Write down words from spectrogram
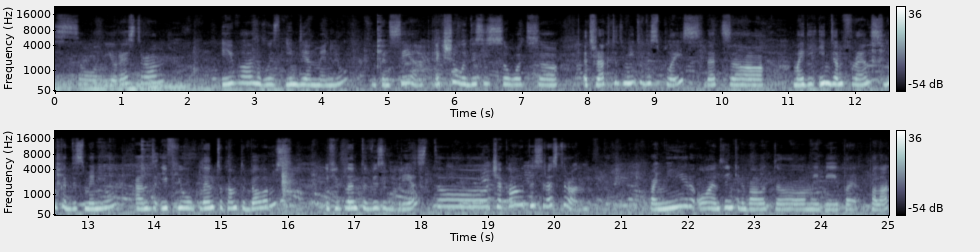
So new restaurant, even with Indian menu, you can see and actually this is what uh, attracted me to this place that uh, my Indian friends look at this menu and if you plan to come to Belarus if you plan to visit Brest uh, check out this restaurant. Paneer or I'm thinking about uh, maybe palak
